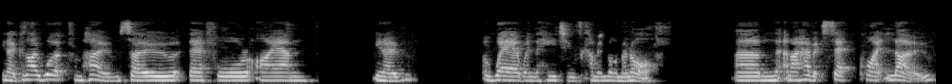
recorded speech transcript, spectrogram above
you know, because I work from home, so therefore I am, you know, aware when the heating's coming on and off um, and I have it set quite low,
